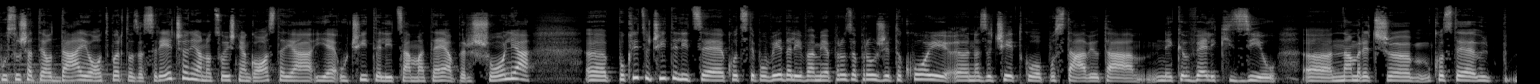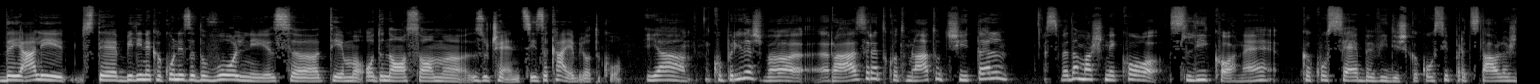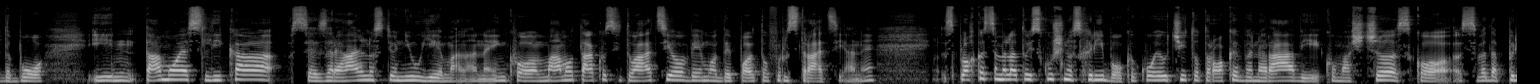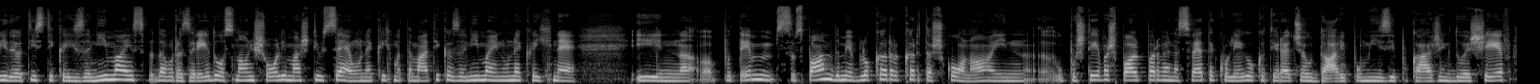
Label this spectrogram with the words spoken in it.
Poslušate oddajo Odprto za srečanje. Nocojšnja gostja je učiteljica Mateja Peršolja. Eh, Poklic učiteljice, kot ste povedali, vam je pravzaprav že takoj eh, na začetku postavil ta nek velik izziv. Eh, Namreč, kot ste dejali, ste bili nekako nezadovoljni s tem odnosom z učenci. Zakaj je bilo tako? Ja, ko prideš v razred kot mlad učitelj, sveda imaš neko sliko, ne, kako sebe vidiš, kako si predstavljaš, da bo. In ta moja slika se z realnostjo ni ujemala. Ne. In ko imamo tako situacijo, vemo, da je pol to frustracija. Ne. Sploh, ko sem imela to izkušnjo s hribo, kako je učiti otroke v naravi, ko imaš čas, ko seveda pridejo tisti, ki jih zanima in seveda v razredu, v osnovni šoli imaš ti vse, v nekaj jih matematika zanima in v nekaj jih ne. In uh, potem se spomnim, da mi je bilo kar, kar težko. No? In uh, upoštevaš pol prve nasvete kolegov, ki ti reče: udari po mizi, pokaži, kdo je šef.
